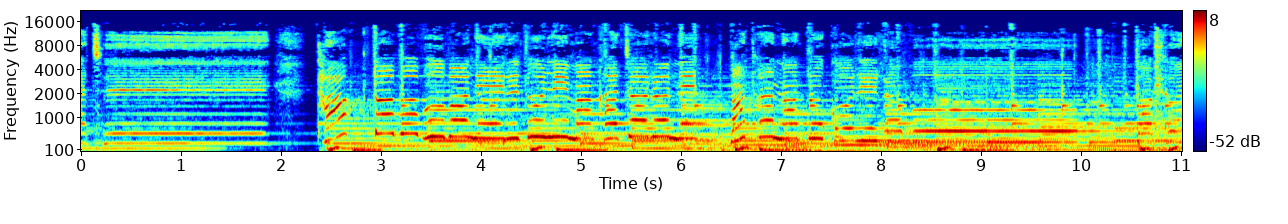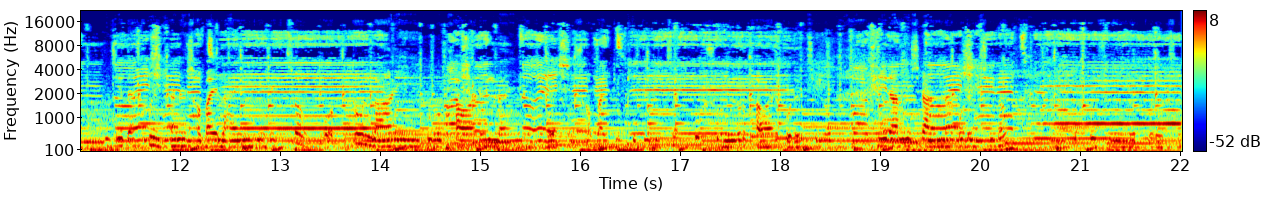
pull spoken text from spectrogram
গেছে। থাক তবু ভুবনের ধুলি মাখা চরণে মাথা নত করে রব বসন্ত যে দেখো এখানে সবাই লাইন কত লাইন পুরো খাবারের লাইন দেখো সবাইকে খেতে দিচ্ছে খুব সুন্দর খাবার করেছিল। নিরামিষ রান্না করেছিল খুব সুন্দর করেছে।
